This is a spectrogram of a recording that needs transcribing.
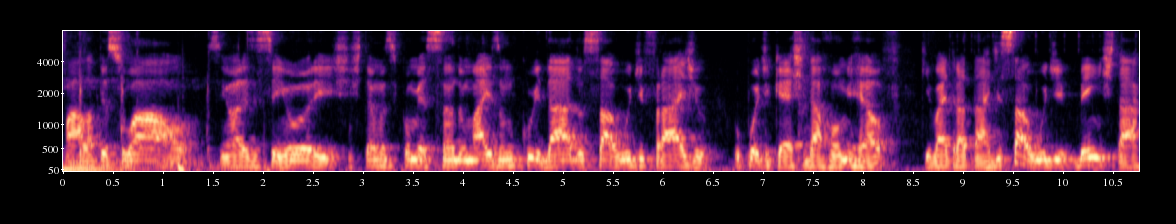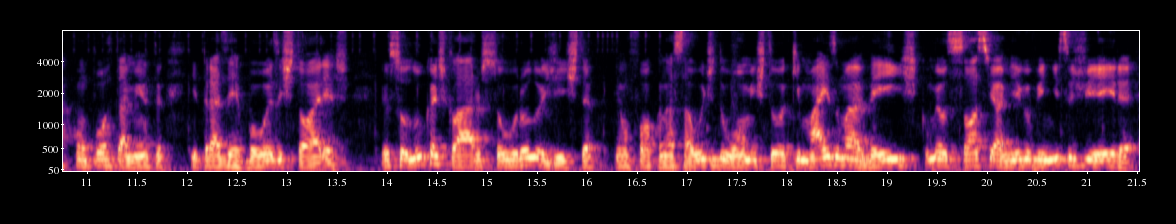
Fala pessoal, senhoras e senhores, estamos começando mais um Cuidado Saúde Frágil, o podcast da Home Health, que vai tratar de saúde, bem-estar, comportamento e trazer boas histórias. Eu sou Lucas Claro, sou urologista, tenho um foco na saúde do homem. Estou aqui mais uma vez com meu sócio e amigo Vinícius Vieira.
